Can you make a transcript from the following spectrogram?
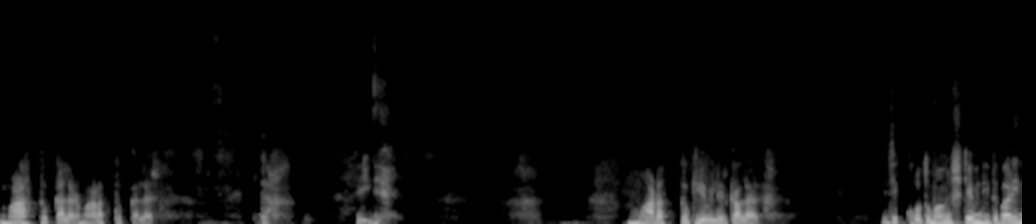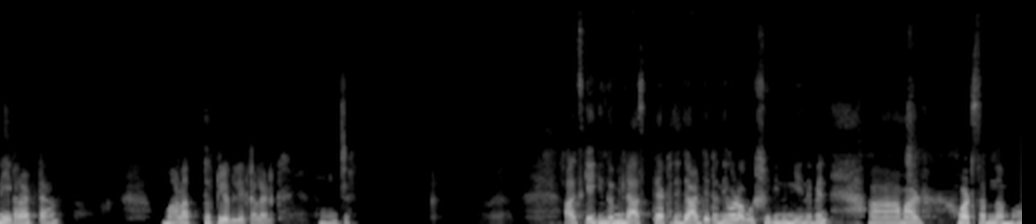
মারাত্মক কালার মারাত্মক কালার এটা, এই যে, মারাত্মক লেভেলের কালার এই যে কত মানুষকে আমি দিতে পারিনি এই কালারটা মারাত্মক লেভেলের কালার আজকে কিন্তু আমি লাস্ট দেখাচ্ছি, যার যেটা নেওয়ার অবশ্যই কিন্তু নিয়ে নেবেন। আমার WhatsApp number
